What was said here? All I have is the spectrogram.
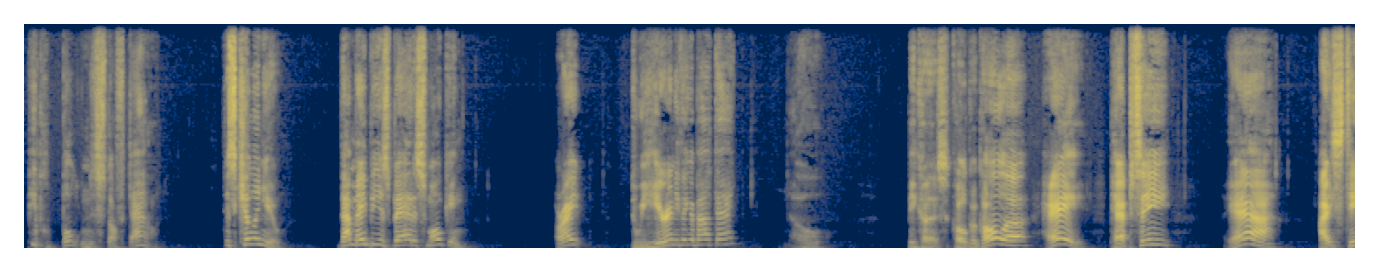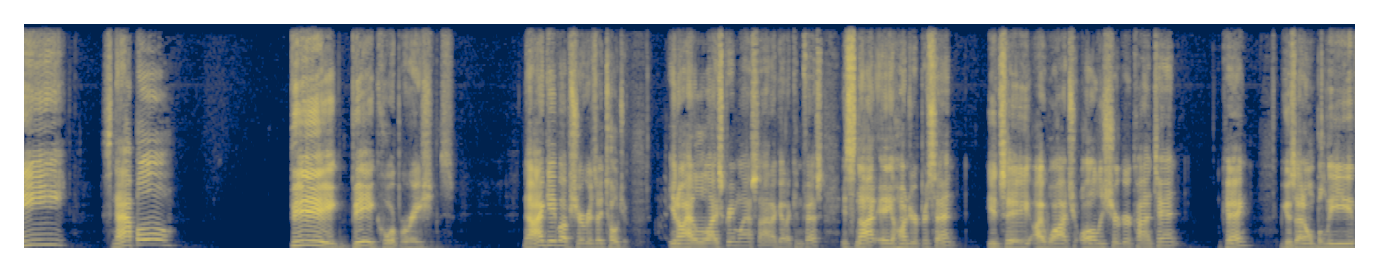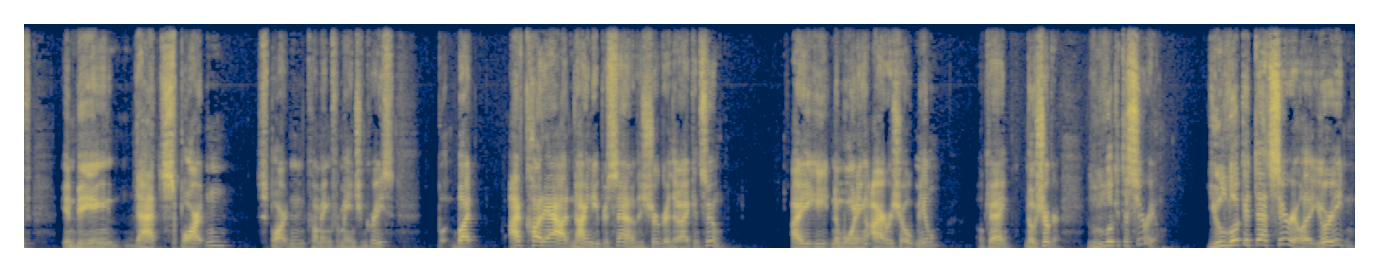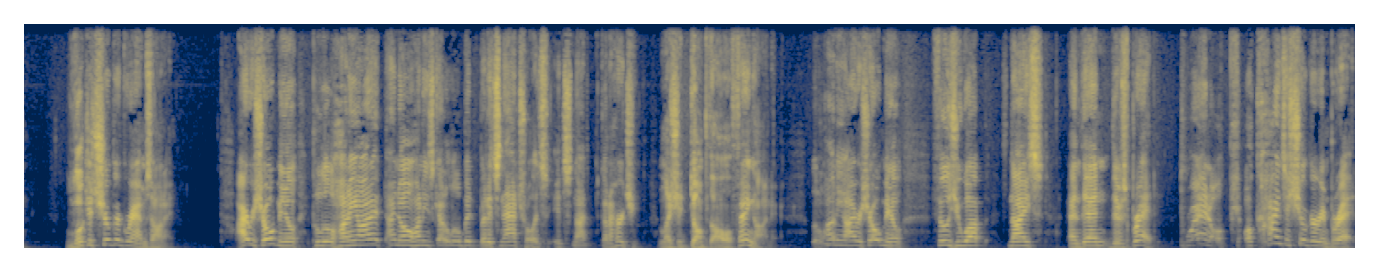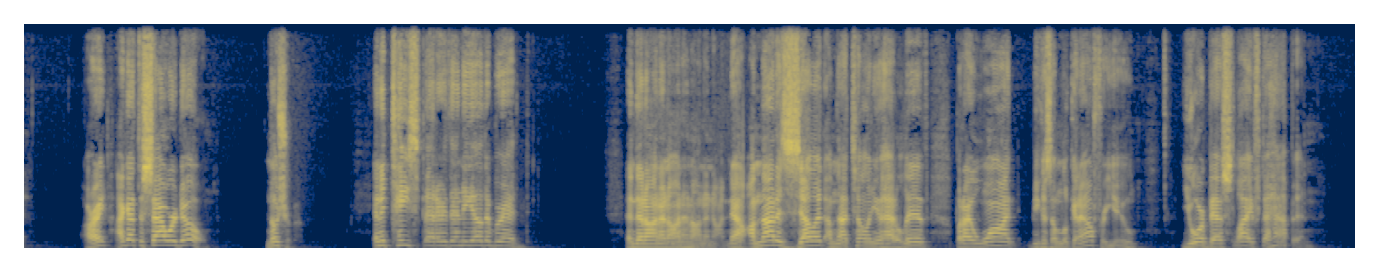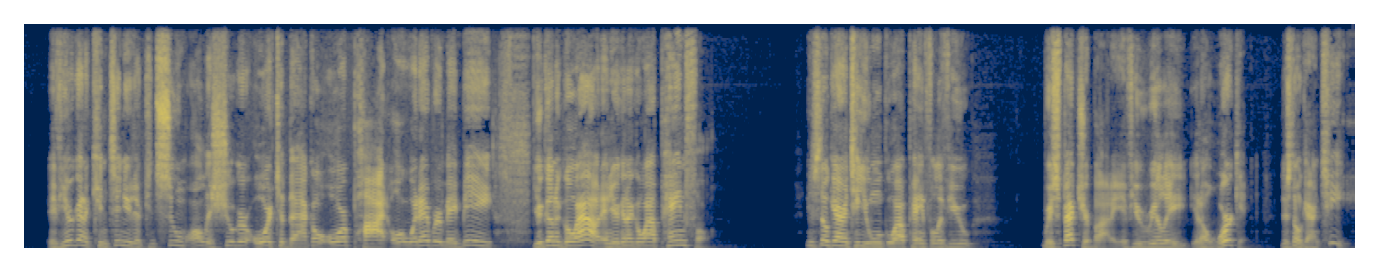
People bolting this stuff down. It's killing you. That may be as bad as smoking. All right? Do we hear anything about that? No. Because Coca Cola, hey, Pepsi, yeah, iced tea, Snapple, big, big corporations. Now, I gave up sugar, as I told you. You know, I had a little ice cream last night, I got to confess. It's not a 100%. It's a, I watch all the sugar content, okay? Because I don't believe in being that Spartan, Spartan coming from ancient Greece. But, but I've cut out 90% of the sugar that I consume. I eat in the morning Irish oatmeal, okay? No sugar. Look at the cereal. You look at that cereal that you're eating. Look at sugar grams on it. Irish oatmeal, put a little honey on it. I know honey's got a little bit, but it's natural. It's it's not going to hurt you unless you dump the whole thing on it. Little honey Irish oatmeal fills you up, it's nice, and then there's bread. Bread, all, all kinds of sugar in bread. All right? I got the sourdough. No sugar. And it tastes better than the other bread. And then on and on and on and on. Now, I'm not a zealot. I'm not telling you how to live, but I want, because I'm looking out for you, your best life to happen. If you're going to continue to consume all this sugar or tobacco or pot or whatever it may be, you're going to go out and you're going to go out painful. There's no guarantee you won't go out painful if you respect your body, if you really, you know, work it. There's no guarantee.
